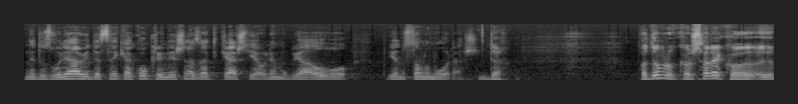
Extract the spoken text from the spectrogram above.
ne dozvoljavaju da se nekako okreneš nazad i kažeš, ja ne mogu ja ovo, jednostavno moraš. Da. Pa dobro, kao što rekao, e,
